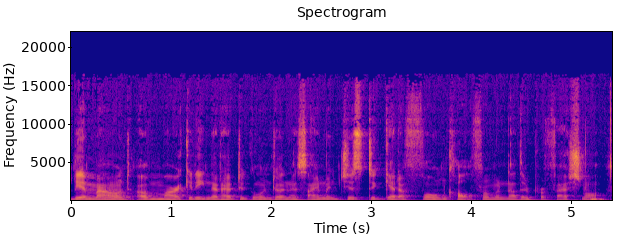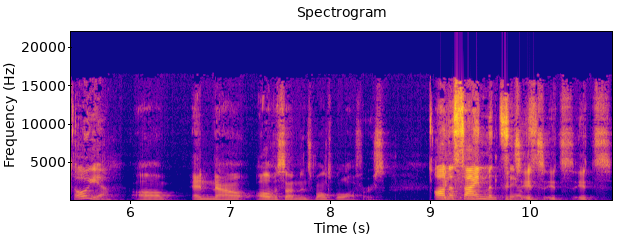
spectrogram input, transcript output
the amount of marketing that had to go into an assignment just to get a phone call from another professional Oh yeah, um, and now all of a sudden it's multiple offers on It's- assignment it's, sales. it's it's it's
